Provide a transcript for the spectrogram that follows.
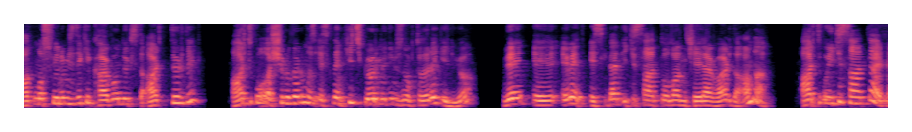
Atmosferimizdeki karbondioksiti arttırdık. Artık o aşırılarımız eskiden hiç görmediğimiz noktalara geliyor. Ve e, evet eskiden 2 saatte olan şeyler vardı ama artık o 2 saatler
